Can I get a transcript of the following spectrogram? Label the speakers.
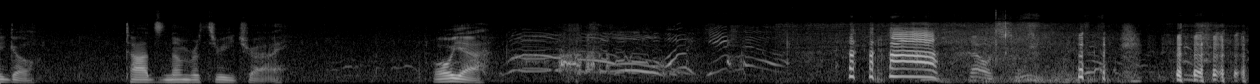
Speaker 1: you go. Todd's number three try. Oh yeah.
Speaker 2: That was sweet.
